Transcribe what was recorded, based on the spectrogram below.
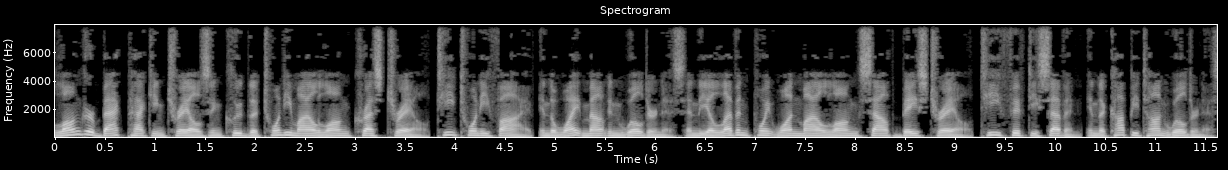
Longer backpacking trails include the 20-mile-long Crest Trail T25 in the White Mountain Wilderness and the 11.1-mile-long South Base Trail T57 in the Capitan Wilderness.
